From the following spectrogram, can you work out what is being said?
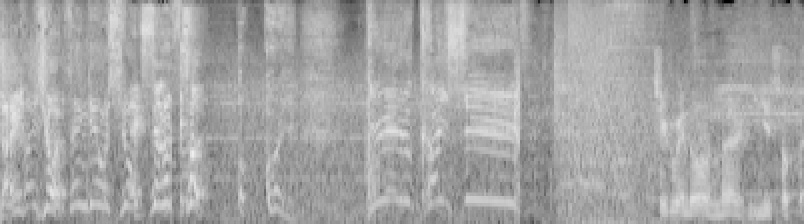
ライジョン宣言をしろ 엑셀러션 おいデュエル開始 지금의 너는 날 이길 수 없다.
